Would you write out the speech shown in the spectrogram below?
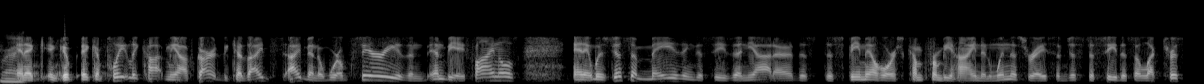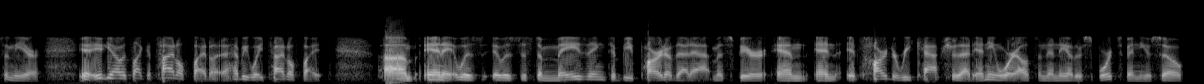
Right. And it, it it completely caught me off guard because I'd I'd been to World Series and NBA Finals and it was just amazing to see Zenyatta, this this female horse, come from behind and win this race, and just to see this electricity in the air. It, it, you know, it's like a title fight, a heavyweight title fight, um, and it was it was just amazing to be part of that atmosphere, and and it's hard to recapture that anywhere else in any other sports venue. So,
